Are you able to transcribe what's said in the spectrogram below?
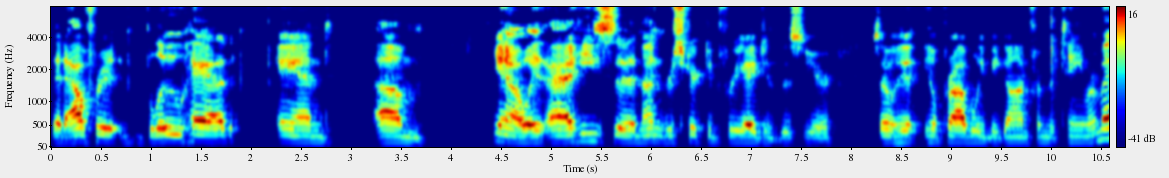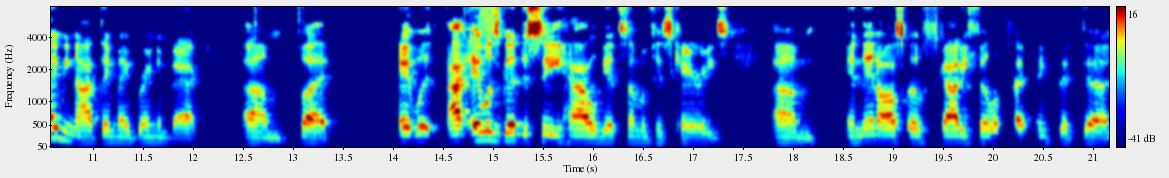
that Alfred Blue had, and um, you know, it, uh, he's an unrestricted free agent this year, so he'll, probably be gone from the team, or maybe not. They may bring him back, um, but it was I, it was good to see Howell get some of his carries, um, and then also Scottie Phillips. I think that uh,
